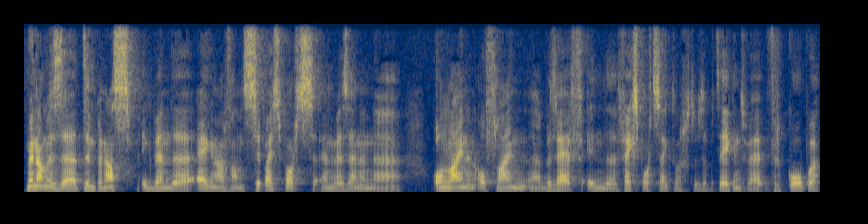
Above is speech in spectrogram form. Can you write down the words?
Mijn naam is uh, Tim Penas. Ik ben de eigenaar van Sipai Sports en wij zijn een online en offline bedrijf in de vechtsportsector. Dus dat betekent wij verkopen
